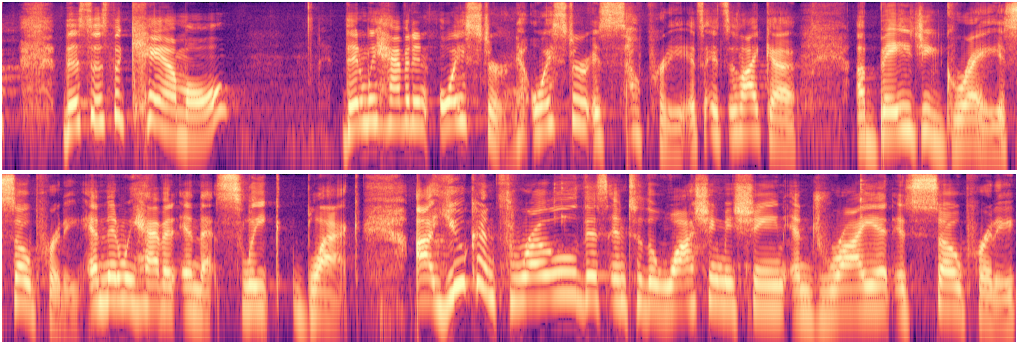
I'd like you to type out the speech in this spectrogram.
this is the camel. Then we have it in oyster. Now, oyster is so pretty. It's, it's like a, a beigey gray. It's so pretty. And then we have it in that sleek black. Uh, you can throw this into the washing machine and dry it. It's so pretty.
